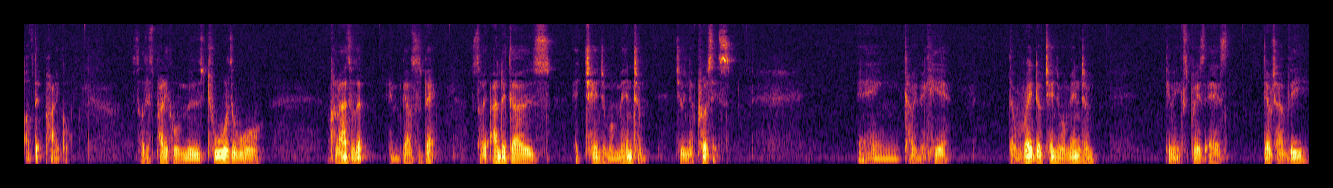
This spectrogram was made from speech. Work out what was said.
of that particle. So this particle moves towards the wall, collides with it, and bounces back. So it undergoes a change of momentum during the process. And coming back here, the rate of change of momentum can be expressed as delta V,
